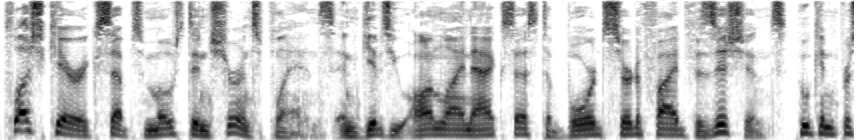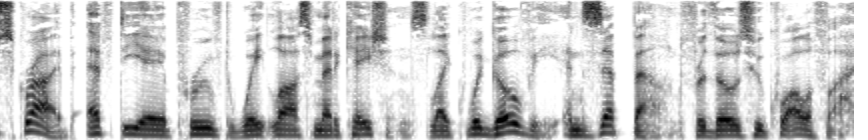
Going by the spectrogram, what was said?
PlushCare accepts most insurance plans and gives you online access to board-certified physicians who can prescribe FDA-approved weight loss medications like Wigovi and Zepbound for those who qualify.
